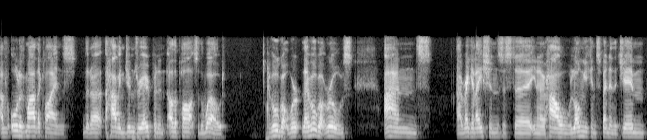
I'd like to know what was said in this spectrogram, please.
of all of my other clients that are having gyms reopen in other parts of the world, they've all got they've all got rules and uh, regulations as to you know how long you can spend in the gym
